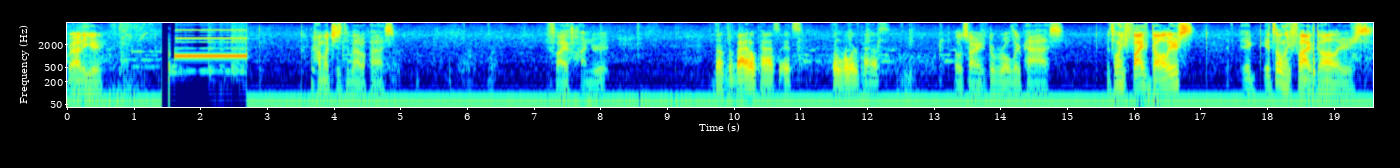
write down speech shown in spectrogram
We're out of here. How much is the battle pass? 500? It's Not the battle pass, it's the roller pass. Oh, sorry, the roller pass. It's only five dollars. It, it's only five dollars.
